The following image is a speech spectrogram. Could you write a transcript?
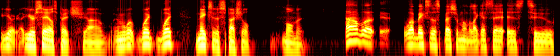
your, your sales pitch, uh, and what, what, what makes it a special moment? Uh, well, uh, what makes it a special moment, like I said, is to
